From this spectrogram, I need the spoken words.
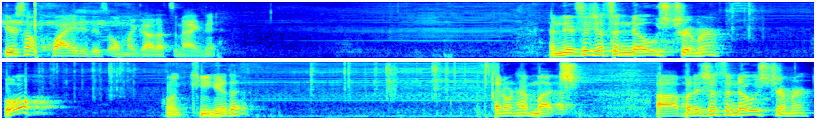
Here's how quiet it is. Oh my God, that's a magnet. And this is just a nose trimmer. Oh, can you hear that? I don't have much, uh, but it's just a nose trimmer.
